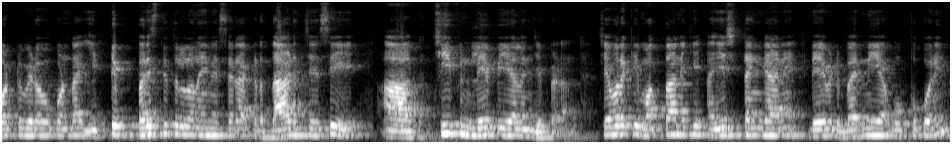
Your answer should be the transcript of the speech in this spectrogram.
పట్టు విడవకుండా ఎట్టి పరిస్థితుల్లోనైనా సరే అక్కడ దాడి చేసి ఆ చీఫ్ని లేపేయాలని చెప్పాడంట. చివరికి మొత్తానికి అయిష్టంగానే డేవిడ్ బర్నియా ఒప్పుకొని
